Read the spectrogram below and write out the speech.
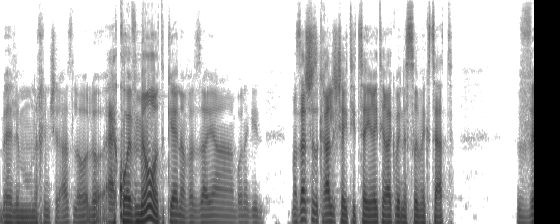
למונחים של אז, לא, לא, היה כואב מאוד, כן, אבל זה היה, בוא נגיד, מזל שזה קרה לי כשהייתי צעיר, הייתי רק בן 20 וקצת. ו...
